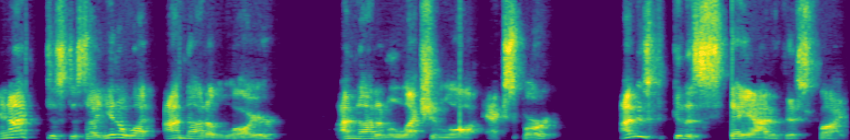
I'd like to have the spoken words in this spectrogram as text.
And I just decided, you know what? I'm not a lawyer. I'm not an election law expert. I'm just going to stay out of this fight.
